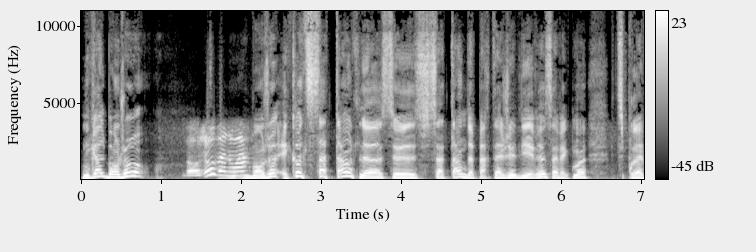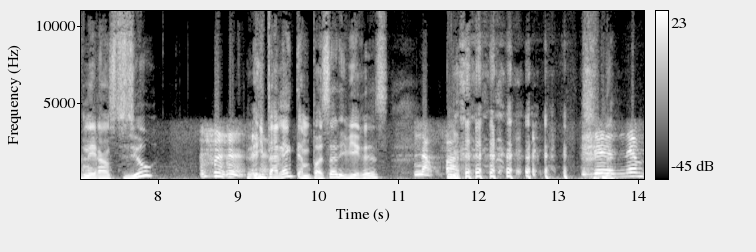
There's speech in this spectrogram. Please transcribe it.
Nicole, bonjour. Bonjour, Benoît. Bonjour. Écoute, si ça te tente, là, ça te tente de partager le virus avec moi, tu pourrais venir en studio? Il paraît que t'aimes pas ça, les virus. Non, pas Je n'aime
